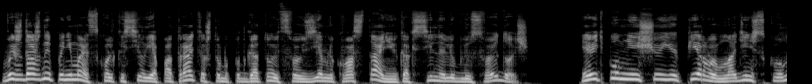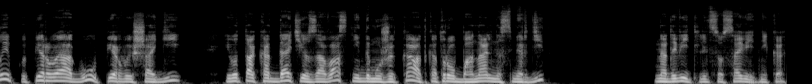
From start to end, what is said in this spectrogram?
Вы же должны понимать, сколько сил я потратил, чтобы подготовить свою землю к восстанию и как сильно люблю свою дочь. Я ведь помню еще ее первую младенческую улыбку, первый агу, первые шаги. И вот так отдать ее за вас не до мужика, от которого банально смердит? Надо видеть лицо советника.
